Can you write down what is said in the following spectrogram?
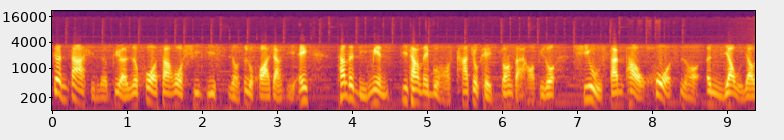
更大型的，比如是霍沙或西基斯哦这个滑翔机，哎。它的里面机舱内部哈，它就可以装载哈，比如说七五三炮或是哈 N 幺五幺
